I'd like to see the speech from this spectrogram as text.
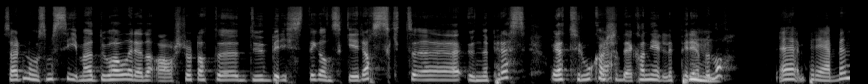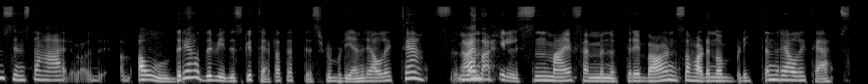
så er det noe som sier meg at du har allerede avslørt at uh, du brister ganske raskt uh, under press. Og jeg tror kanskje ja. det kan gjelde Preben nå. Eh, Preben syns det her Aldri hadde vi diskutert at dette skulle bli en realitet. Nei, Men nei. hilsen meg fem minutter i baren, så har det nå blitt en realitet.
